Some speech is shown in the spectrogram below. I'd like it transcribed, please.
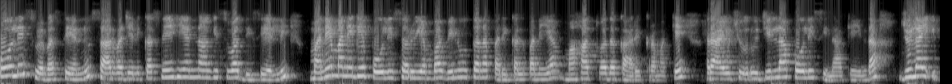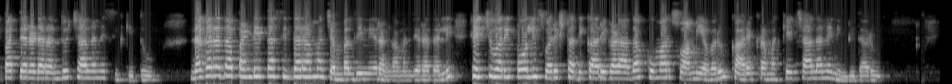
Police ವ್ಯವಸ್ಥೆಯನ್ನು ಸಾರ್ವಜನಿಕ ಸ್ನೇಹಿಯನ್ನಾಗಿಸುವ ದಿಸೆಯಲ್ಲಿ ಮನೆ ಮನೆಗೆ ಪೊಲೀಸರು ಎಂಬ ವಿನೂತನ ಪರಿಕಲ್ಪನೆಯ ಮಹತ್ವದ ಕಾರ್ಯಕ್ರಮಕ್ಕೆ ರಾಯಚೂರು ಜಿಲ್ಲಾ ಪೊಲೀಸ್ ಇಲಾಖೆಯಿಂದ ಜುಲೈ ಇಪ್ಪತ್ತೆರಡರಂದು ಚಾಲನೆ ಸಿಕ್ಕಿತು. ನಗರದ ಪಂಡಿತ ಸಿದ್ದರಾಮ ಜಂಬಲ್ದಿನಿ ರಂಗಮಂದಿರದಲ್ಲಿ ಹೆಚ್ಚುವರಿ ಪೊಲೀಸ್ ವರಿಷ್ಠಾಧಿಕಾರಿಗಳಾದ ಕುಮಾರ್ ಸ್ವಾಮಿ ಅವರು ಕಾರ್ಯಕ್ರಮಕ್ಕೆ ಚಾಲನೆ ನೀಡಿದರು.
